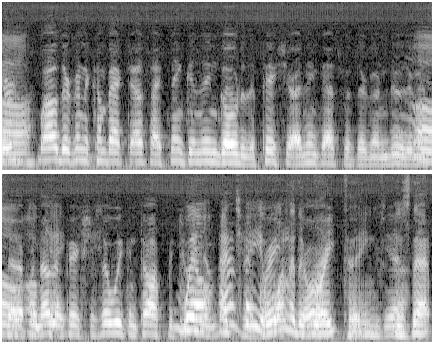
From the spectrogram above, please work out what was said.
Yeah. Well, they're going to come back to us, I think, and then go to the picture. I think that's what they're going to do. They're going to set Oh, up another picture so we can talk between well, them. That's tell you, one of the story. great things Yeah. is that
